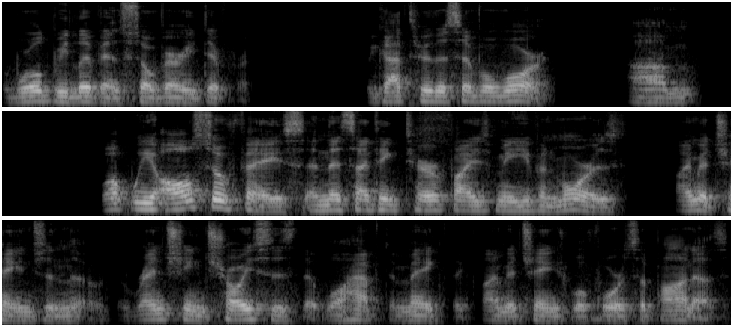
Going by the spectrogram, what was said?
the world we live in is so very different. We got through the Civil War. Um, what we also face, and this I think terrifies me even more, is climate change and the, the wrenching choices that we'll have to make that climate change will force upon us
